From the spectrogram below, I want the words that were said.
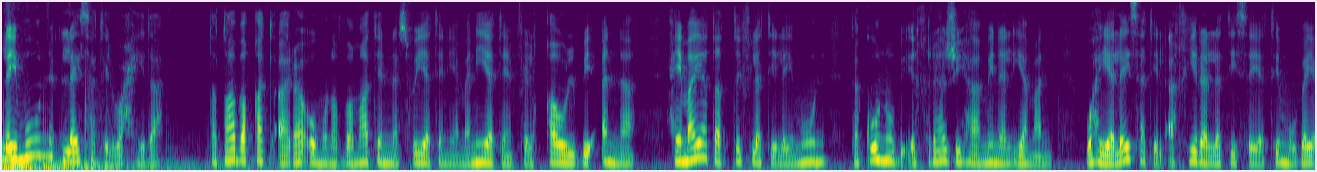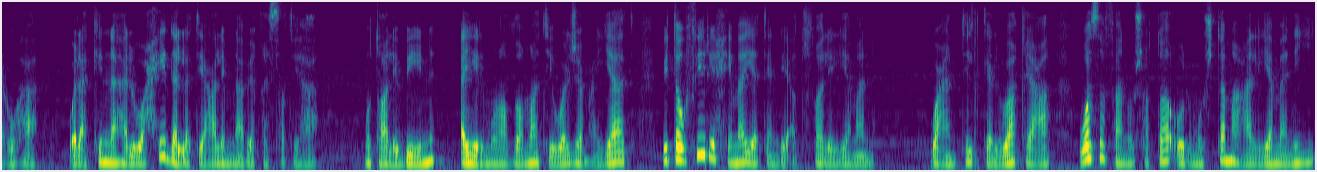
ليمون ليست الوحيدة. تطابقت آراء منظمات نسوية يمنية في القول بأن حماية الطفلة ليمون تكون بإخراجها من اليمن وهي ليست الأخيرة التي سيتم بيعها ولكنها الوحيدة التي علمنا بقصتها. مطالبين أي المنظمات والجمعيات بتوفير حماية لأطفال اليمن. وعن تلك الواقعة وصف نشطاء المجتمع اليمني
